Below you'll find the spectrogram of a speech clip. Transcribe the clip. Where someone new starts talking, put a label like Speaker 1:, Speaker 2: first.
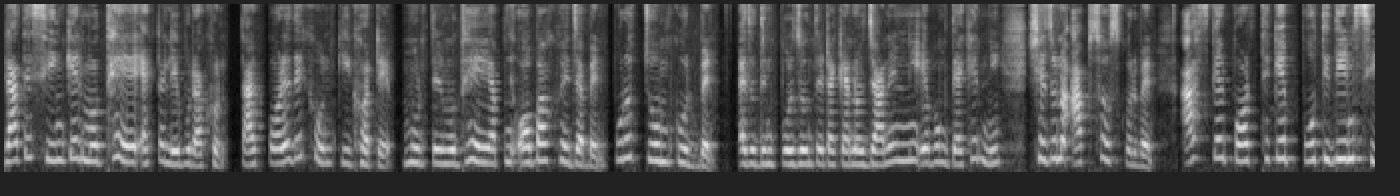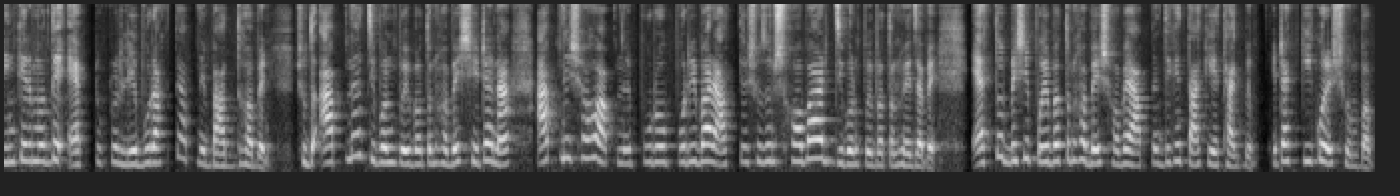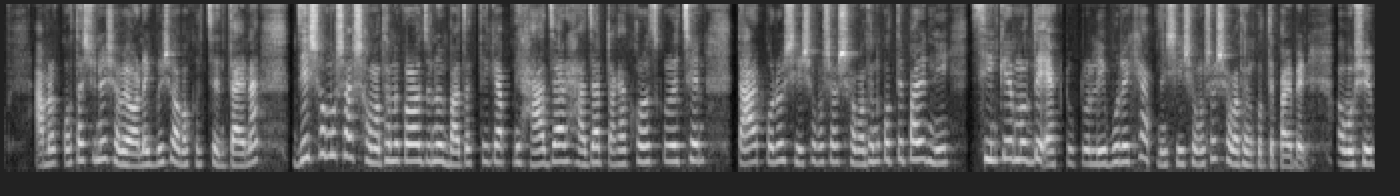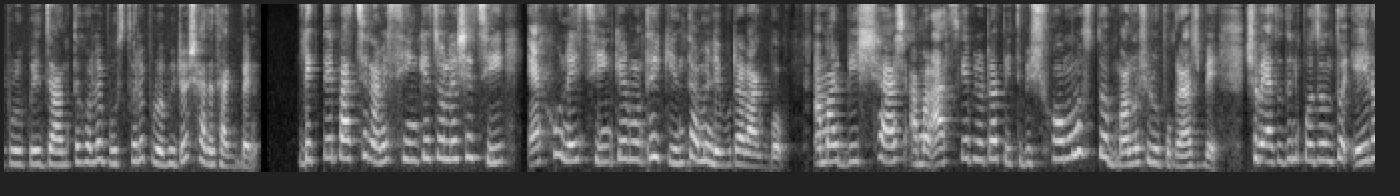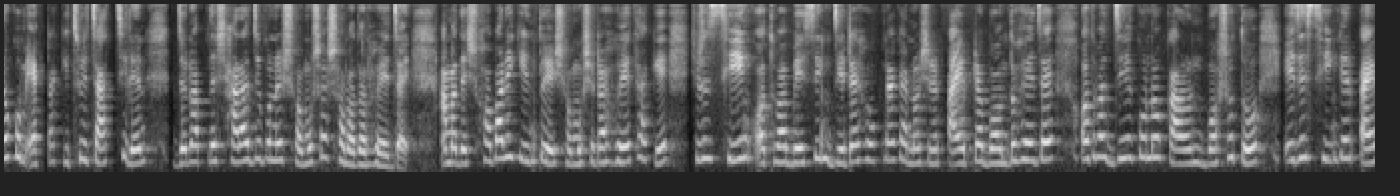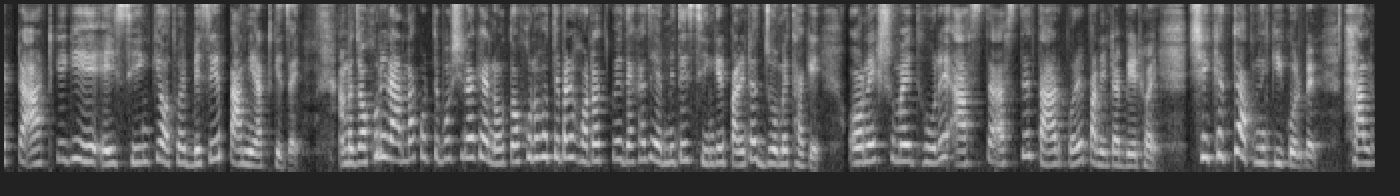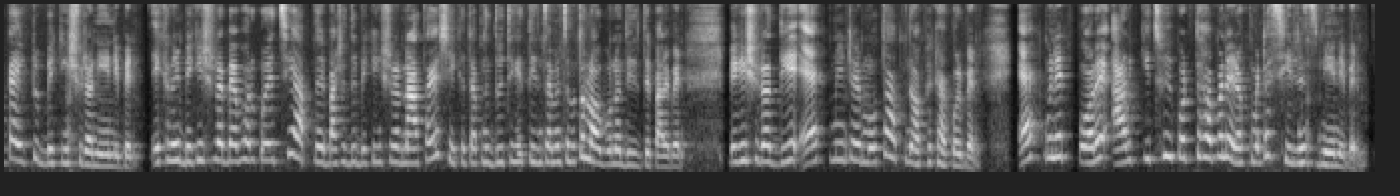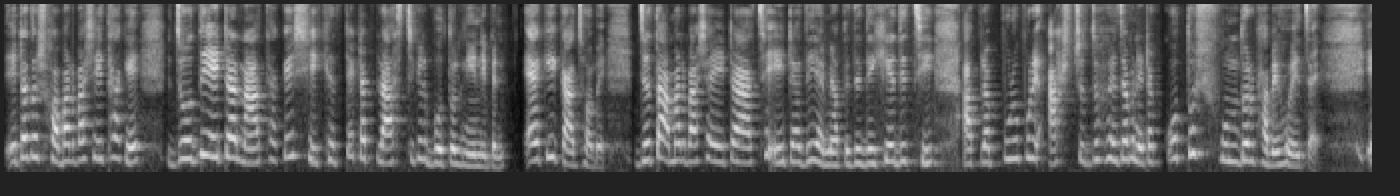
Speaker 1: রাতে সিঙ্কের মধ্যে একটা লেবু রাখুন। তারপরে দেখুন কি ঘটে। মুহূর্তের মধ্যে আপনি অবাক হয়ে যাবেন, পুরো চমকে উঠবেন। এতদিন পর্যন্ত এটা কেন জানেননি এবং দেখেননি, সেজন্য আফসোস করবেন। আজকের পর থেকে প্রতিদিন সিঙ্কের মধ্যে এক টুকরো লেবু রাখতে আপনি বাধ্য হবেন। শুধু আপনার জীবন পরিবর্তন হবে সেটা না, আপনি সহ আপনার পুরো পরিবার আত্মীয় স্বজন সবার জীবন পরিবর্তন হয়ে যাবে। এত বেশি পরিবর্তন হবে, সবাই আপনার দিকে তাকিয়ে থাকবে। এটা কি করে সম্ভব? আমার কথা শুনে সবাই অনেক বেশি অবাক হচ্ছেন, তাই না? যে সমস্যার সমাধান করার জন্য বাজার থেকে আপনি হাজার হাজার টাকা খরচ করেছেন, তারপরেও সেই সমস্যার সমাধান করতে পারেননি, সিঙ্কের মধ্যে এক টুকরো লেবু রেখে আপনি সেই সমস্যার সমাধান করতে পারবেন। অবশ্যই পুরোপুরি জানতে হলে, বুঝতে হলে পুরো ভিডিওর সাথে থাকবেন। দেখতে পাচ্ছেন, আমি সিঙ্কে চলে এসেছি। এখন এই সিঙ্কের মধ্যেই কিন্তু আমি লেবুটা রাখব। আমার বিশ্বাস, আমার আজকের ভিডিওটা পৃথিবীর সমস্ত মানুষের উপকার আসবে। সবাই এতদিন পর্যন্ত এইরকম একটা কিছুই চাচ্ছিলেন যেন আপনার সারা জীবনের সমস্যার সমাধান হয়ে যায়। আমাদের সবারই কিন্তু এই সমস্যাটা হয়ে থাকে, সেটা সিঙ্ক অথবা বেসিং যেটাই হোক না কেন, সেটা পাইপটা বন্ধ হয়ে যায় অথবা যে কোনো কারণবশত এই যে সিঙ্কের পাইপটা আটকে গিয়ে এই সিঙ্কে অথবা বেসিংয়ে পানি আটকে যায়। আমরা যখনই রান্না করতে বসি না কেন, তখনও হতে পারে হঠাৎ করে দেখা যায় এমনিতেই সিঙ্কের পানিটা জমে থাকে। অনেক সময় ধরে আস্তে আস্তে তারপরে পানিটা বের হয়। সেক্ষেত্রে আপনি কি করবেন? হালকা একটু বেকিং সোডা নিয়ে নেবেন। এখানে বেকিং সোডা ব্যবহার করেছি। আপনার বাসাতে বেকিং সোডা না থাকে, সেক্ষেত্রে আপনি দুই থেকে তিন চামচের মতো লবণও দিয়ে দিতে পারবেন। বেকিং সোডা দিয়ে এক মিনিটের মতো আপনি অপেক্ষা করবেন। এক মিনিট পরে আর কিছুই করতে হবে না, এরকম একটা সিরিঞ্জ নিয়ে নেবেন। এটা তো সবার বাসায় থাকে। যদি এটা না থাকে, সেক্ষেত্রে একটা প্লাস্টিকের বোতল নিয়ে নেবেন। একই কাজ হবে। যেহেতু আমার বাসায় এটা আছে, এটা দিয়ে আমি আপনাদের দেখিয়ে দিচ্ছি। আপনারা পুরোপুরি আশ্চর্য হয়ে যাবেন এটা কত সুন্দরভাবে হয়ে যায়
